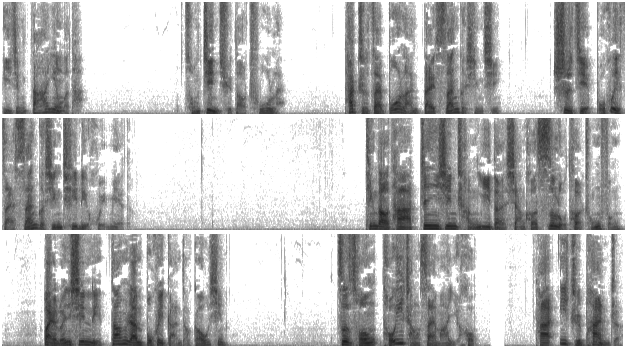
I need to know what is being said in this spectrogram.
已经答应了他。从进去到出来，他只在波兰待三个星期，世界不会在三个星期里毁灭的。”听到他真心诚意的想和斯鲁特重逢，拜伦心里当然不会感到高兴。自从头一场赛马以后，他一直盼着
